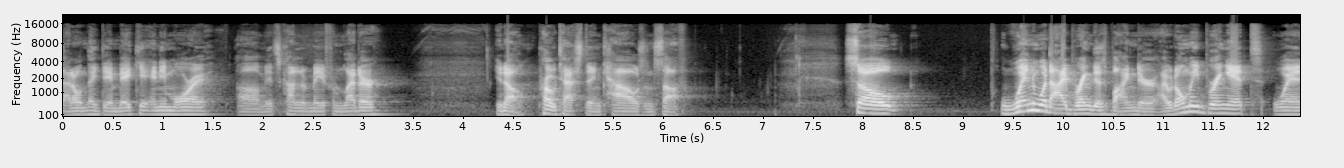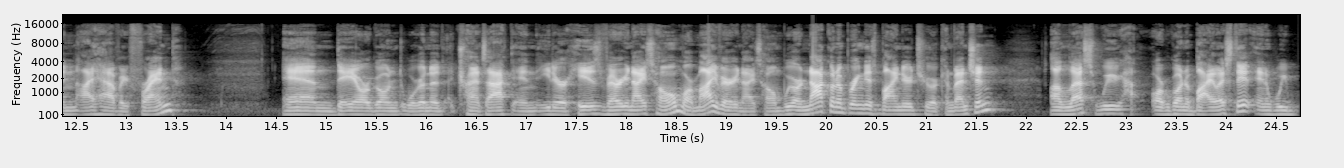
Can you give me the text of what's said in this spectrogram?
I don't think they make it anymore. Um, it's kind of made from leather, you know, protesting cows and stuff. So when would I bring this binder? I would only bring it when I have a friend and they are going to, we're going to transact in either his very nice home or my very nice home. We are not going to bring this binder to a convention unless we are going to buy list it. And if we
